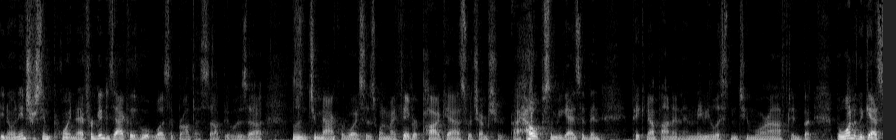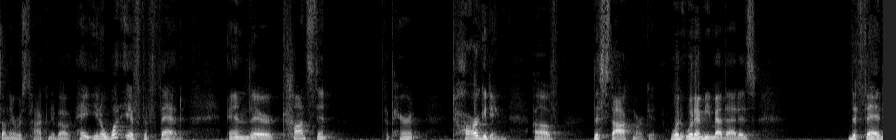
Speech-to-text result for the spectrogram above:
you know an interesting point, and I forget exactly who it was that brought this up. It was uh, listen to Macro Voices, one of my favorite podcasts, which I'm sure I hope some of you guys have been picking up on and, and maybe listening to more often. But but one of the guests on there was talking about, hey, you know, what if the Fed and their constant apparent targeting of the stock market. What, what I mean by that is the Fed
